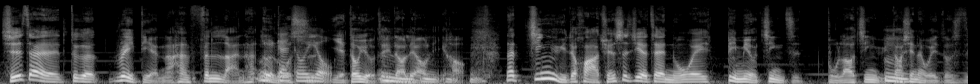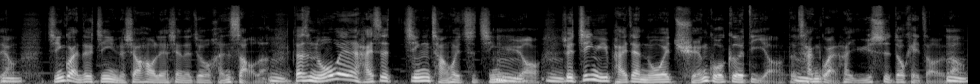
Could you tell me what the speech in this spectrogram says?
其实，在这个瑞典啊，和芬兰和俄罗斯也都有这一道料理哈。那金鱼的话，全世界在挪威并没有禁止捕捞金鱼，到现在为止都是这样。尽管这个金鱼的消耗量现在就很少了，但是挪威人还是经常会吃金鱼哦。所以金鱼排在挪威全国各地哦的餐馆和鱼市都可以找得到。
